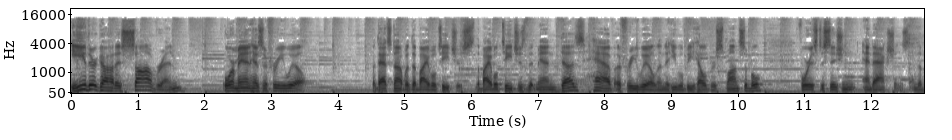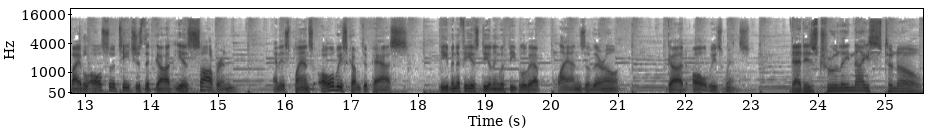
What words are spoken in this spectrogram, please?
Either God is sovereign or man has a free will. But that's not what the Bible teaches. The Bible teaches that man does have a free will and that he will be held responsible for his decision and actions. And the Bible also teaches that God is sovereign and his plans always come to pass, even if he is dealing with people who have plans of their own. God always wins. That is truly nice to know.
